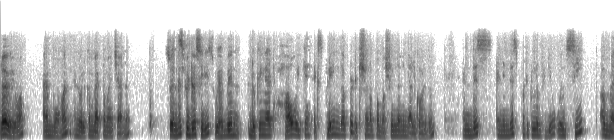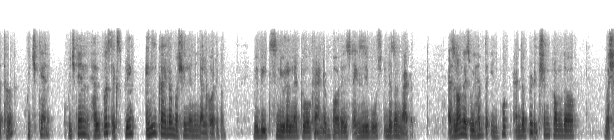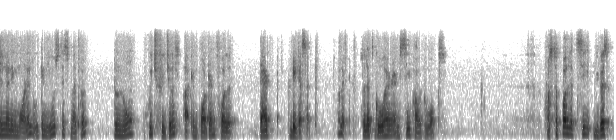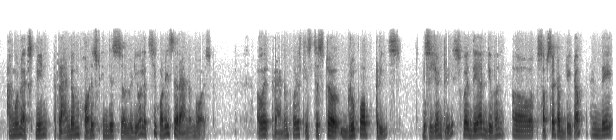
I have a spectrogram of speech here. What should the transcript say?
Hello everyone, I am Mohan and welcome back to my channel. So in this video series, we have been looking at how we can explain the prediction of a machine learning algorithm. And this and in this particular video, we'll see a method which can which can help us explain any kind of machine learning algorithm. Maybe it's neural network, random forest, XGBoost, it doesn't matter. As long as we have the input and the prediction from the machine learning model, we can use this method to know which features are important for that data set. All right, so let's go ahead and see how it works. First of all, let's see, because I'm going to explain random forest in this uh, video. Let's see what is a random forest. Uh, well, random forest is just a group of trees, decision trees, where they are given a subset of data and they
